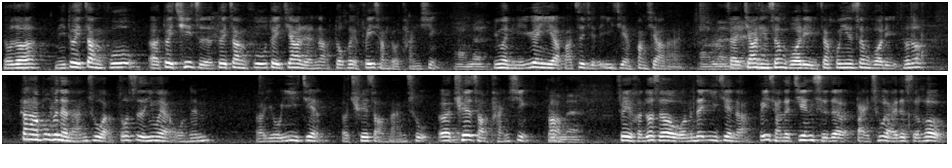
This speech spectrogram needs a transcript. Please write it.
阿门。比如说，你对丈夫、呃，对妻子、对丈夫、对家人呢、啊，都会非常有弹性。因为你愿意啊，把自己的意见放下来。在家庭生活里，在婚姻生活里，他说，大部分的难处啊，都是因为啊，我们，呃，有意见而缺少难处，而缺少弹性啊。所以很多时候，我们的意见呢、啊，非常的坚持的摆出来的时候，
